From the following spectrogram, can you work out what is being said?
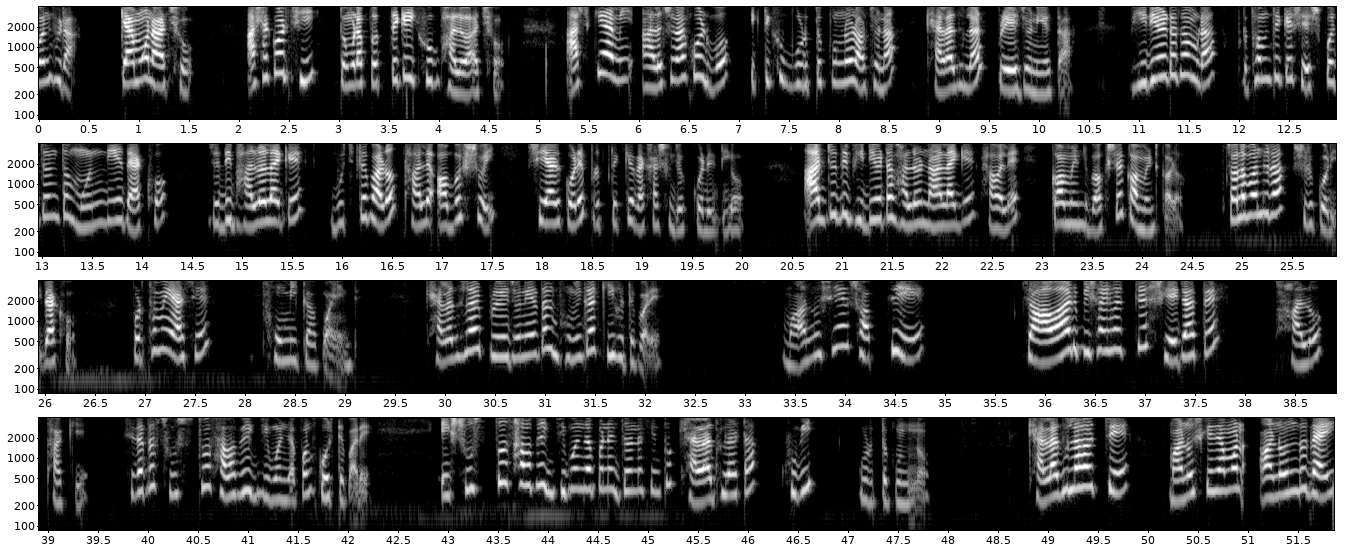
বন্ধুরা, কেমন আছো? আশা করছি তোমরা প্রত্যেকেই খুব ভালো আছো। আজকে আমি আলোচনা করব একটি খুব গুরুত্বপূর্ণ রচনা, খেলাধুলার প্রয়োজনীয়তা। ভিডিওটা তোমরা প্রথম থেকে শেষ পর্যন্ত মন দিয়ে দেখো। যদি ভালো লাগে, বুঝতে পারো, তাহলে অবশ্যই শেয়ার করে প্রত্যেককে দেখার সুযোগ করে দিও। আর যদি ভিডিওটা ভালো না লাগে, তাহলে কমেন্ট বক্সে কমেন্ট করো। চলো বন্ধুরা, শুরু করি। দেখো, প্রথমেই আছে ভূমিকা পয়েন্ট। খেলাধুলার প্রয়োজনীয়তার ভূমিকা কি হতে পারে? মানুষের সবচেয়ে চাওয়ার বিষয় হচ্ছে সে যাতে ভালো থাকে, সে যাতে সুস্থ, স্বাভাবিক জীবনযাপন করতে পারে। এই সুস্থ, স্বাভাবিক জীবনযাপনের জন্য কিন্তু খেলাধুলাটা খুবই গুরুত্বপূর্ণ। খেলাধুলা হচ্ছে মানুষকে যেমন আনন্দ দেয়,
